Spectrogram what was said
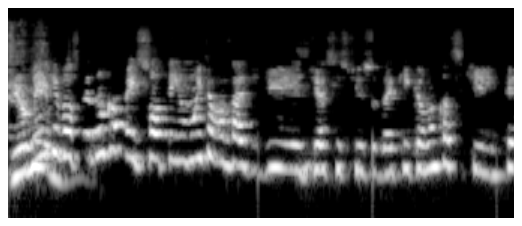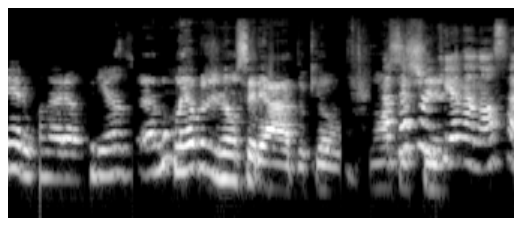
Filme. Nem que você nunca pensou, tenho muita vontade de, de assistir isso daqui, que eu nunca assisti inteiro quando eu era criança. Eu não lembro de nenhum seriado que eu não Até assisti. porque na nossa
